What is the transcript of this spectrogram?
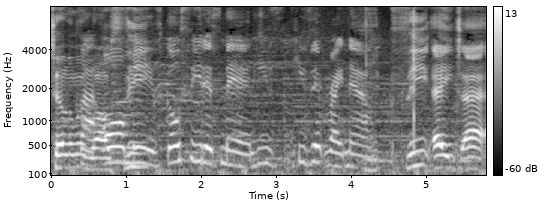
Chilling with By Walt. all C- means, go see this man. He's he's it right now. C H I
